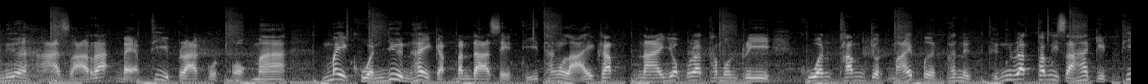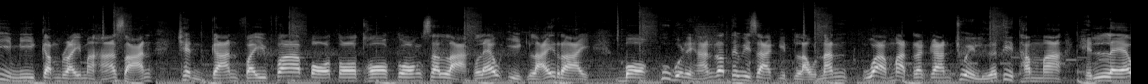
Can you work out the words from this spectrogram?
เนื้อหาสาระแบบที่ปรากฏออกมา ไม่ควรยื่นให้กับบรรดาเศรษฐีทั้งหลายครับ นายกรัฐมนตรีควรทำจดหมายเปิดผนึกถึงรัฐวิสาหกิจที่มีกำไรมหาศาล เช่นการไฟฟ้าปตทกองสลากแล้วอีกหลายราย บอกผู้บริหารรัฐวิสาหกิจเหล่านั้น ว่ามาตรการช่วยเหลือที่ทำมาเห็นแล้ว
